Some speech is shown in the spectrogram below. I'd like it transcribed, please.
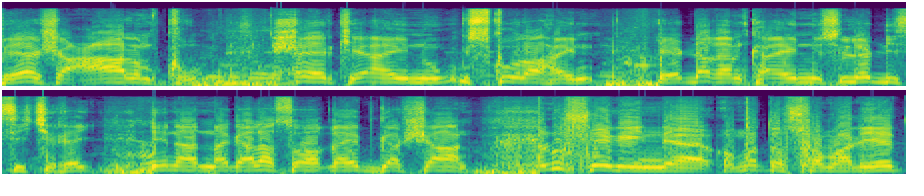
beesha caalamku xeerkii aynu isku lahayn ee dhaqanka aynu isla dhisi jiray inaad nagala soo qayb gashaan. Waxaan u sheegaynaa ummadda soomaaliyeed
